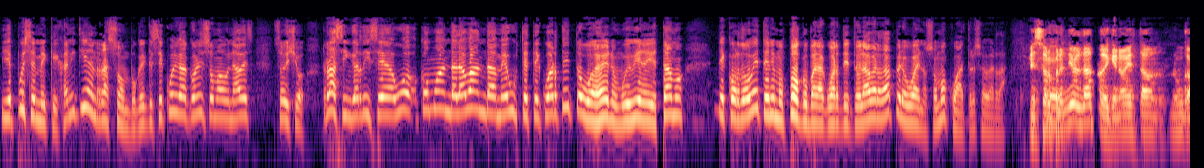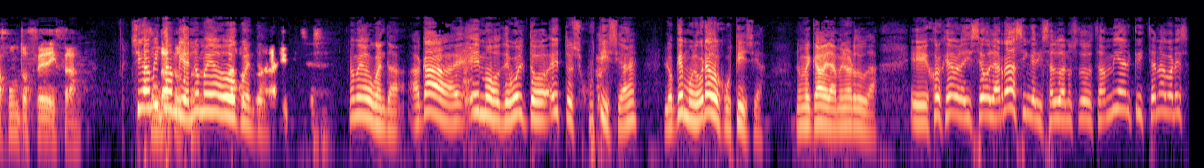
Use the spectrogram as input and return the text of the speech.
y después se me quejan. Y tienen razón, porque el que se cuelga con eso más de una vez soy yo. Rasinger dice, ¿cómo anda la banda? Me gusta este cuarteto. Bueno, muy bien, ahí estamos. De Cordobés tenemos poco para cuarteto, la verdad, pero bueno, somos cuatro, eso es verdad. Me sorprendió el dato de que no había estado nunca juntos Fede y Fran. Sí, a mí también, no me he dado cuenta. No me he dado cuenta. Acá eh, hemos devuelto, esto es justicia, ¿eh? Lo que hemos logrado es justicia, no me cabe la menor duda. Eh, Jorge Álvarez dice hola Rasinger y saluda a nosotros también. Cristian Álvarez,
